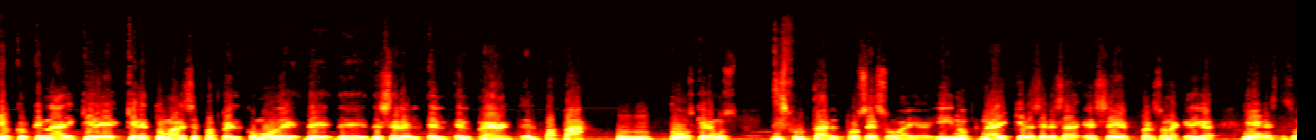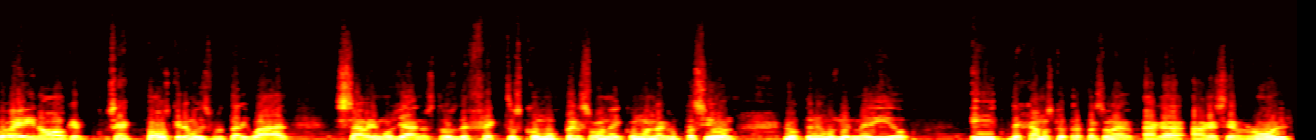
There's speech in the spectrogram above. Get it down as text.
Yo creo que nadie quiere, quiere tomar ese papel como de, de- de- de ser el, el, el parent, el papá. Todos queremos disfrutar el proceso, vaya, y no nadie quiere ser esa ese persona que diga, llega este hey, no, que, o sea, todos queremos disfrutar igual, sabemos ya nuestros defectos como persona y como en la agrupación, lo tenemos bien medido y dejamos que otra persona haga, haga ese rol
